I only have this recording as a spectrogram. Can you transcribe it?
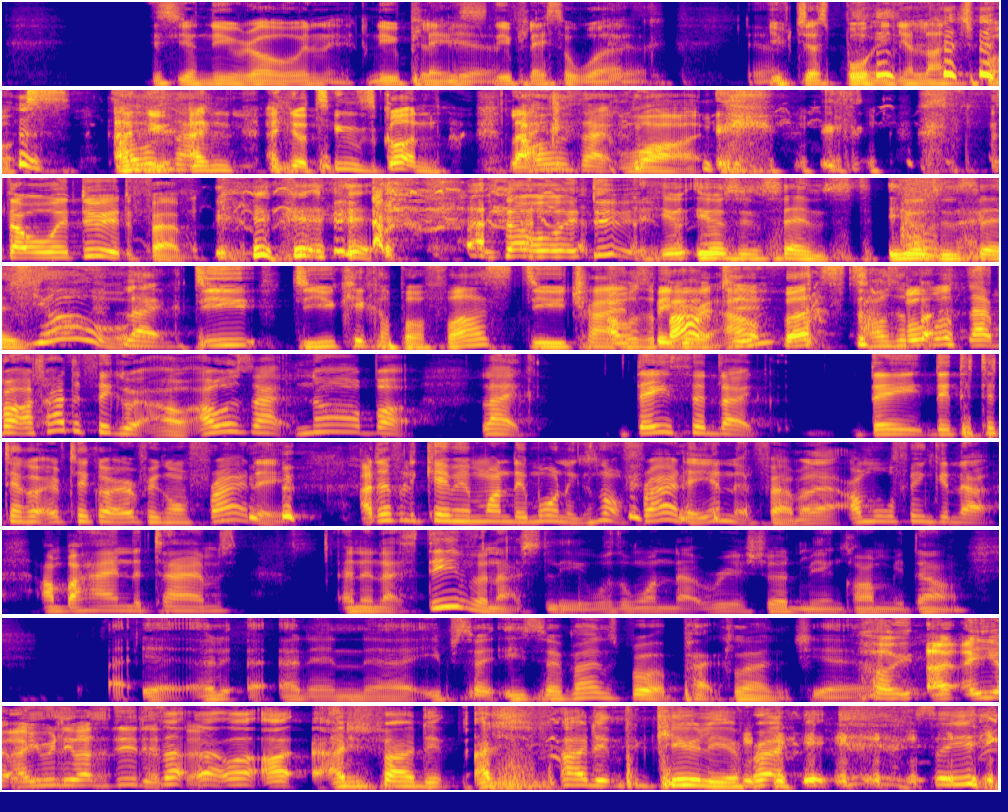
this is your new role, isn't it? New place, Yeah. new place of work. Yeah. Yeah. You've just bought in your lunchbox, and, you, like- and, and your thing's gone. Like, I was like, what? Is that what we're doing, fam? Is that what we're doing? he, he was incensed. He was, incensed. Yo, like, do you do you kick up a fuss? Do you try I and was figure about it out to. first? I was about, like, bro, I tried to figure it out. I was like, no, but like they said, like they they t- t- take out take out everything on Friday. I definitely came in Monday morning. It's not Friday, isn't it, fam? Like, I'm all thinking that I'm behind the times, and then like Stephen actually was the one that reassured me and calmed me down. Uh, yeah, and, and then uh, he said, he said, "Man's brought a packed lunch." Yeah. Oh, are you are you really about to do this? No, fam? no, well, I, I just found it. I just found it peculiar, right? so, you,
